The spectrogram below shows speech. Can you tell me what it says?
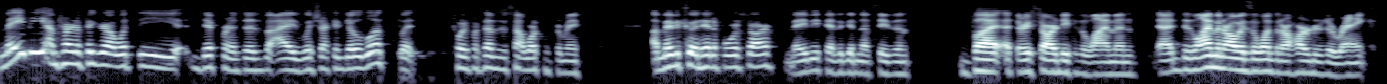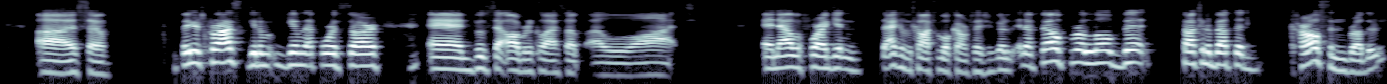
maybe I'm trying to figure out what the difference is, but I wish I could go look, but 24 7 is just not working for me. Uh, maybe could hit a four star, maybe if he has a good enough season, but a three star defensive lineman. Uh, the linemen are always the ones that are harder to rank. Uh, so fingers crossed, get him, get him that fourth star and boost that Auburn class up a lot. And now, before I get in, back to the college football conversation, go to the NFL for a little bit, talking about the Carlson brothers,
